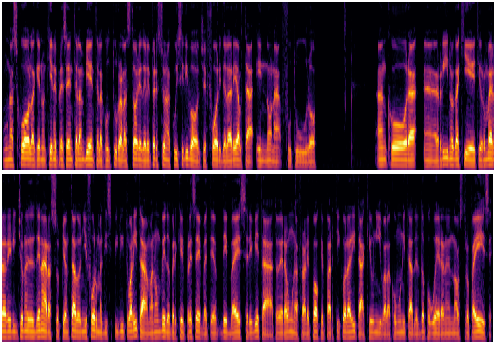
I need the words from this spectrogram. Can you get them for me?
una scuola che non tiene presente l'ambiente, la cultura, la storia delle persone a cui si rivolge fuori dalla realtà e non ha futuro. Ancora, eh, Rino da Chieti, ormai la religione del denaro ha soppiantato ogni forma di spiritualità, ma non vedo perché il presebite debba essere vietato, era una fra le poche particolarità che univa la comunità del dopoguerra nel nostro paese.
